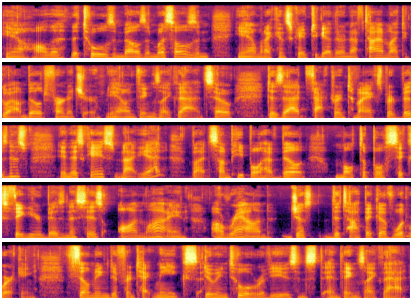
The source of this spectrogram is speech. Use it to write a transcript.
you know, all the, the tools and bells and whistles. And, you know, when I can scrape together enough time, I like to go out and build furniture, you know, and things like that. So does that factor into my expert business? In this case, not yet, but some people have built multiple six figure businesses online around just the topic of woodworking, filming different techniques, doing tool reviews and, and things like that.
